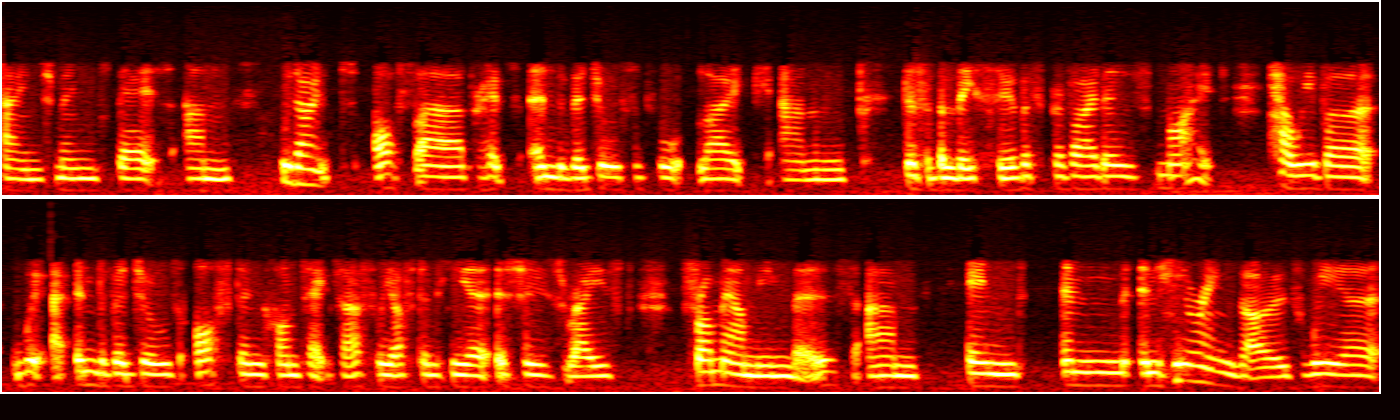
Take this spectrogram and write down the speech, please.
change means that um, we don't offer perhaps individual support like um, disability service providers might. However, we, uh, individuals often contact us. We often hear issues raised from our members, um, and in, in hearing those, we're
